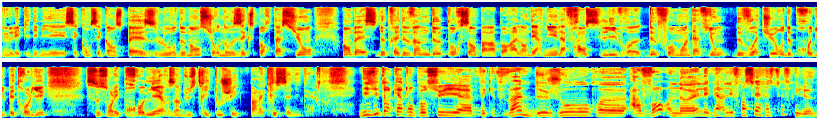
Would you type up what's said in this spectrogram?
L'épidémie et ses conséquences pèsent lourdement sur nos exportations. En baisse de près de 22% par rapport à l'an dernier, la France livre deux fois moins d'avions, de voitures ou de produits pétroliers. Ce sont les premières industries touchées par la crise sanitaire. 18h04, on poursuit avec 22 jours euh, avant Noël. Eh bien, les Français restent frileux.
